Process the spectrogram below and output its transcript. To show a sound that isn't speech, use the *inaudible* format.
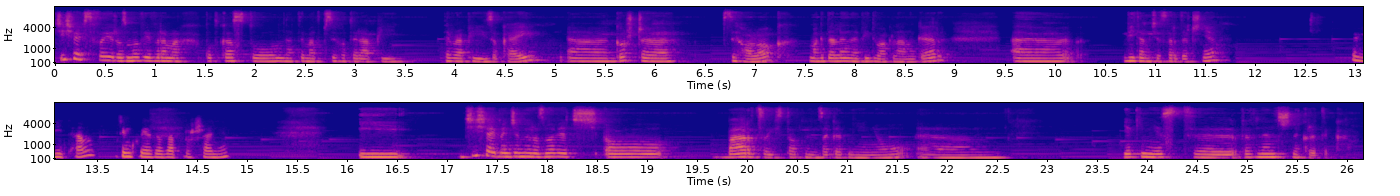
Dzisiaj w swojej rozmowie w ramach podcastu na temat psychoterapii Therapy is OK e, goszczę psycholog Magdalenę Widłak-Langer. E, witam Cię serdecznie. Witam, dziękuję za zaproszenie. I dzisiaj będziemy rozmawiać o bardzo istotnym zagadnieniu, jakim jest e, wewnętrzny krytyk.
